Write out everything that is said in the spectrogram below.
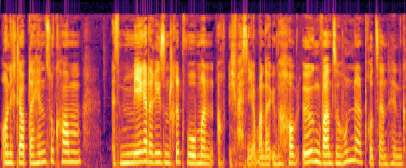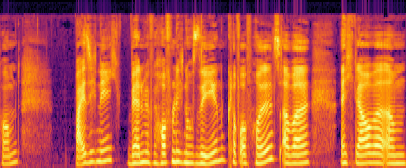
Und ich glaube, dahin zu kommen, ist mega der Riesenschritt, wo man, ich weiß nicht, ob man da überhaupt irgendwann zu 100 Prozent hinkommt. Weiß ich nicht, werden wir hoffentlich noch sehen, Klopf auf Holz, aber ich glaube, ähm,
